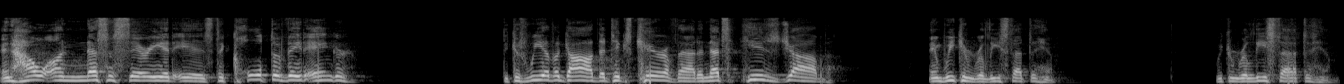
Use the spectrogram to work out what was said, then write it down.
and how unnecessary it is to cultivate anger. Because we have a God that takes care of that, and that's His job. And we can release that to Him. We can release that to Him.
